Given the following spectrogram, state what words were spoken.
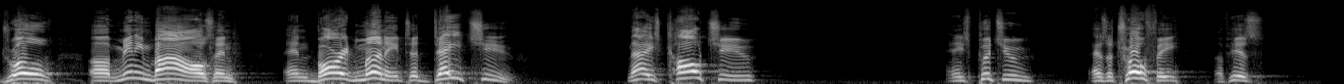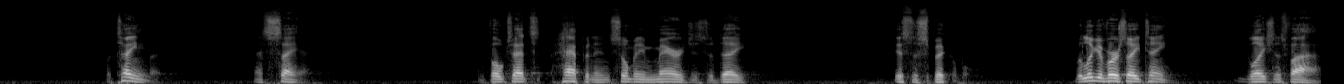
drove uh, many miles and, and borrowed money to date you. Now he's caught you and he's put you as a trophy of his attainment. That's sad. And folks, that's happening in so many marriages today. It's despicable. But look at verse 18, Galatians 5.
